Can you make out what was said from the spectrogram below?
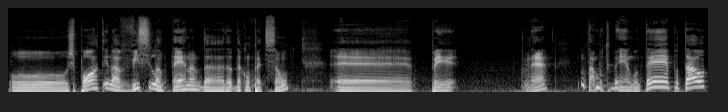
O Sport na vice-lanterna da, da, da, competição. É, né? Não tá muito bem há algum tempo tal.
